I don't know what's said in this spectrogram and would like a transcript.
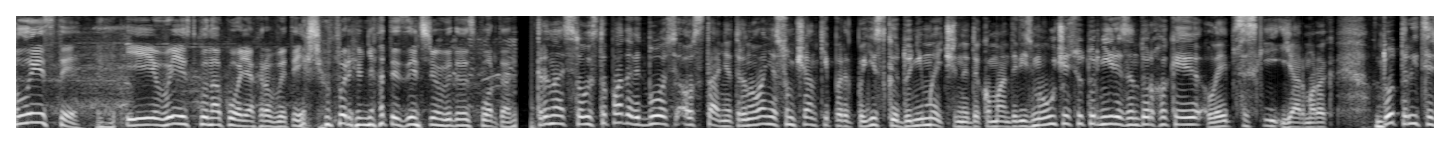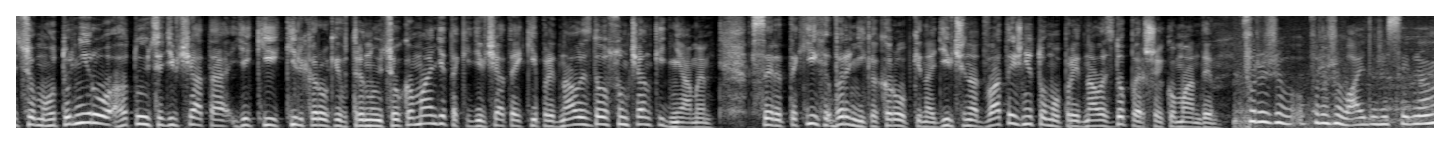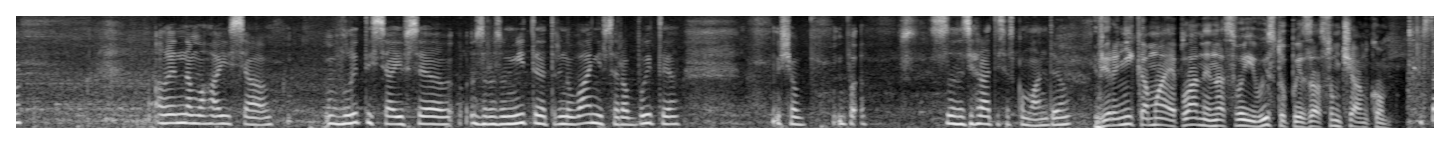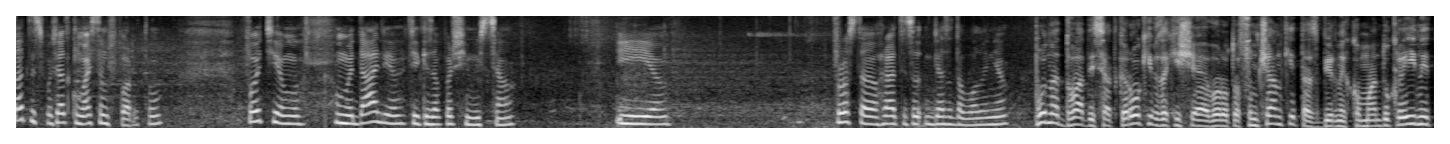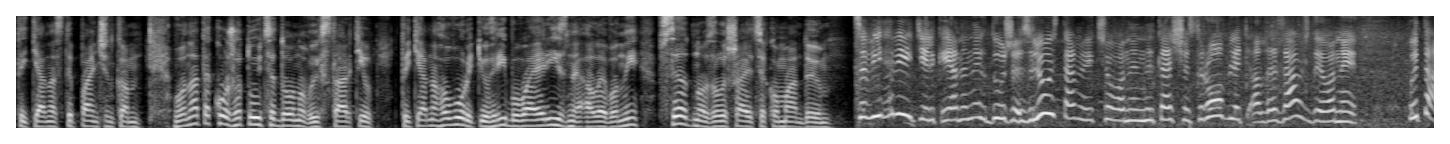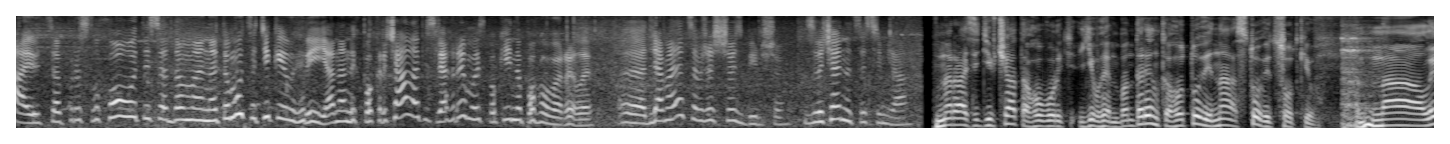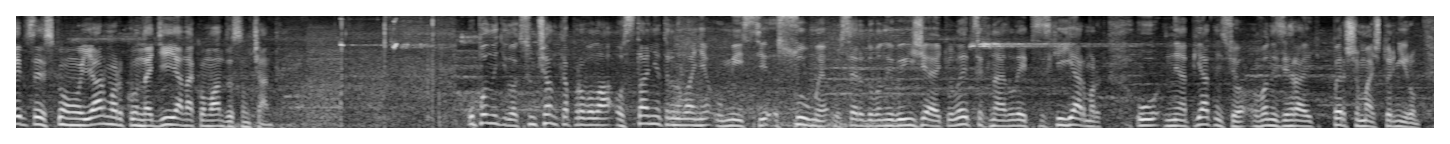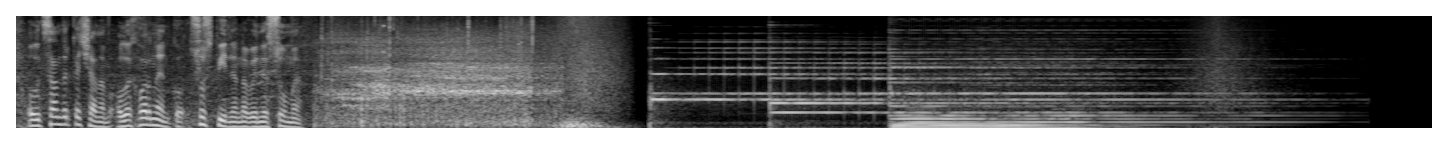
Плисти і виїздку на колях робити, якщо порівняти з іншими видами спорту. 13 листопада відбулося останнє тренування сумчанки перед поїздкою до Німеччини, де команда візьме участь у турнірі з індор-хокею Лейпцизький ярмарок. До 37-го турніру готуються дівчата, які кілька років тренуються у команді, так і дівчата, які приєднались до сумчанки днями. Серед таких Вероніка Коробкіна. Дівчина два тижні тому приєдналась до першої команди. Пережив, переживаю дуже сильно, але намагаюся влитися і все зрозуміти на тренуванні, все робити, щоб зігратися з командою. Вероніка має плани на свої виступи за сумчанку. Стати спочатку майстром спорту, потім у медалі тільки за перші місця. І просто грати для задоволення. Понад два десятка років захищає ворота сумчанки та збірних команд України Тетяна Степанченко. Вона також готується до нових стартів. Тетяна говорить, у грі буває різне, але вони все одно залишаються командою. Це в ігрі тільки. Я на них дуже злюсь, там, якщо вони не те щось роблять, але завжди вони питаються прислуховуватися до мене. Тому це тільки в грі. Я на них покричала після гри, ми спокійно поговорили. Е, Для мене це вже щось більше. Звичайно, це сім'я. Наразі дівчата, говорить Євген Бондаренко, готові на 100%. На Липцевському ярмарку надія на команду Сумчанка. У понеділок Сумчанка провела останнє тренування у місті Суми. У середу вони виїжджають у Лейпциг на Лейпцигський ярмарк. У е, п'ятницю вони зіграють перший матч турніру. Олександр Качанов, Олег Варненко, Суспільне новини Суми.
